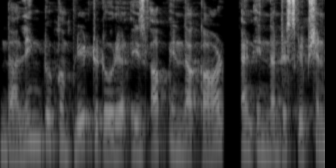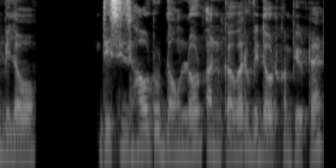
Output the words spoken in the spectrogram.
The link to complete tutorial is up in the card and in the description below. This is how to download Unc0ver without computer.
